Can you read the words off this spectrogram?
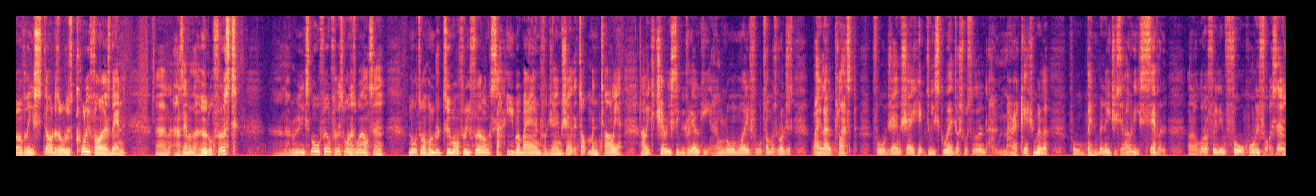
Time for the starters orders qualifiers then. And as ever, the hurdle first. And a really small field for this one as well. So 0 to 100, 2 mile, 3 furlongs. Sahiba Band for James Shea at the top. Mentalia, Alex Cherry, Signatory Oki, and Lawn Wave for Thomas Rogers. Balo Clasp for James Shea. Hip to be Square, Joshua Sutherland. And Marrakesh Miller for Ben Benici. So only seven. And I've got a feeling four qualify. So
